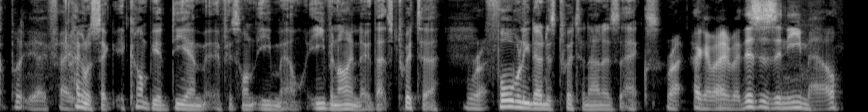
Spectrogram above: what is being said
completely au fait. Hang on a sec. It can't be a DM if it's on email. Even I know that's Twitter, Right. formerly known as Twitter, now as X. Right. Okay. Well, anyway, this is an email.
